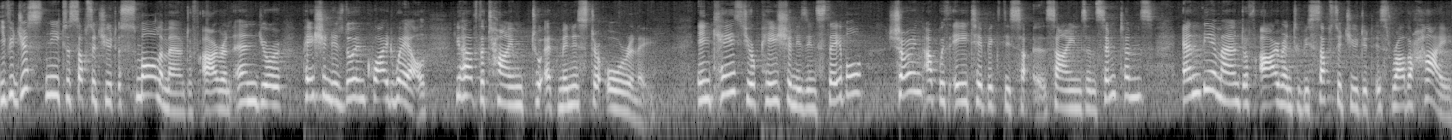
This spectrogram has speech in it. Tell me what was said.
If you just need to substitute a small amount of iron and your patient is doing quite well, you have the time to administer orally. In case your patient is unstable, showing up with atypical signs and symptoms, and the amount of iron to be substituted is rather high,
